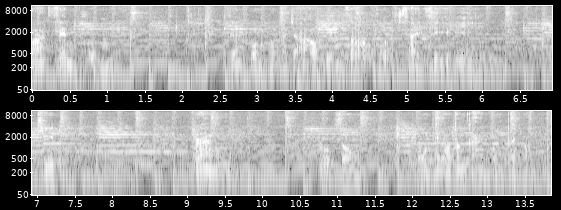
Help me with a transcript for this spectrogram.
วาดเส้นผม เส้นผมผมก็จะเอาดินสอกดไส้ 4B ขีด ร่างรูปทรงผมที่เราต้องการลงไปก่อนครับ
